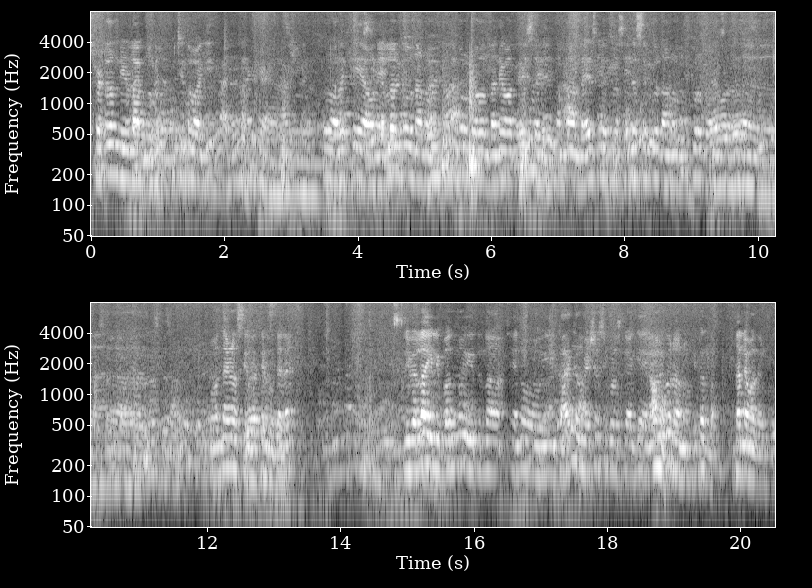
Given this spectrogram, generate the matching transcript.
ಸ್ವೆಟರ್ ನೀಡಲಾಗುವುದು. ಉಚಿತವಾಗಿ. ಅದಕ್ಕೆ ಅವರೆಲ್ಲರಿಗೂ ನಾನು ಧನ್ಯವಾದ ತಿಳಿಸ್ತಾ ಇದ್ದೀನಿ. ನಮ್ಮ ಲಯನ್ಸ್ ಕ್ಲಬ್ನ ಸದಸ್ಯರಿಗೂ ನಾನು ವಂದನೆ ತಿಳಿಸ್ತೇನೆ. ನೀವೆಲ್ಲ ಇಲ್ಲಿ ಬಂದು ಇದನ್ನ ಏನು ಈ ಕಾರ್ಯಕ್ರಮ ಯಶಸ್ವಿಗೊಳಿಸಿದಾಗೆ ನಾನು ಧನ್ಯವಾದಗಳು.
